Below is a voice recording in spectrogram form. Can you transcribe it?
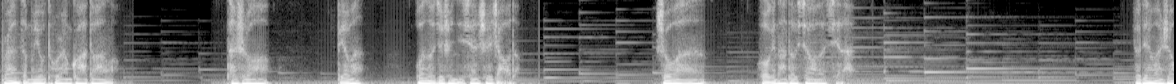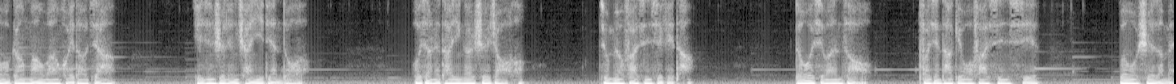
不然怎么又突然挂断了？”他说：“别问，问了就是你先睡着的。”说完。我跟他都笑了起来。有天晚上，我刚忙完回到家，已经是凌晨一点多了。我想着他应该睡着了，就没有发信息给他。等我洗完澡，发现他给我发信息，问我睡了没。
